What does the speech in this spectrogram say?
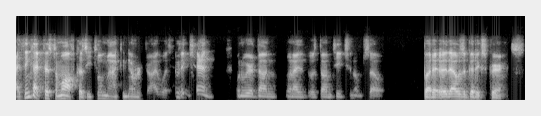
I think I pissed him off because he told me I could never drive with him again when we were done when I was done teaching him. So, but it, that was a good experience.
